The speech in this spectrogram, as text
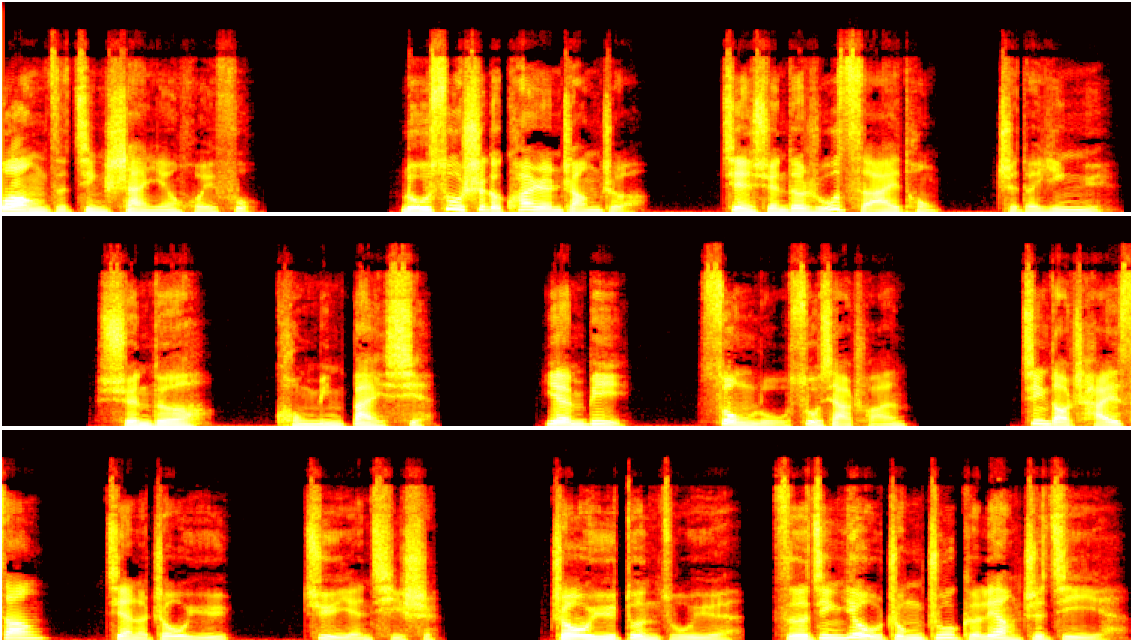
望子敬善言回复。鲁肃是个宽仁长者，见玄德如此哀痛，只得应允。玄德、孔明拜谢，宴毕，送鲁肃下船，进到柴桑，见了周瑜，具言其事。周瑜顿足曰：“子敬右中诸葛亮之计也。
